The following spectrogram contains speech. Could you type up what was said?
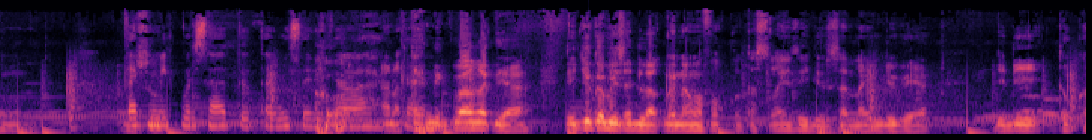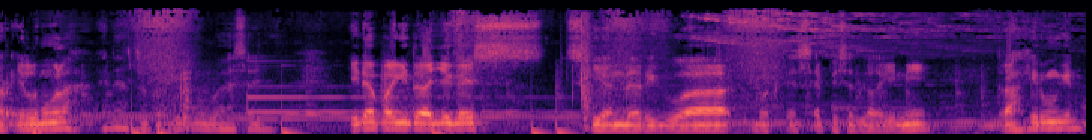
Hmm. teknik bersatu tak bisa Oh, dikalahkan. anak teknik banget ya. Dia juga bisa dilakuin sama fakultas lain sih jurusan lain juga ya. Jadi tukar ilmu lah. Enak tukar ilmu bahasanya Tidak paling itu aja guys. Sekian dari gua podcast episode kali ini. Terakhir mungkin?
